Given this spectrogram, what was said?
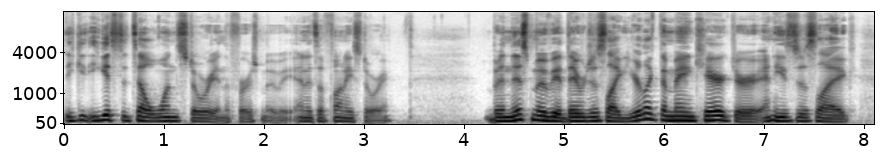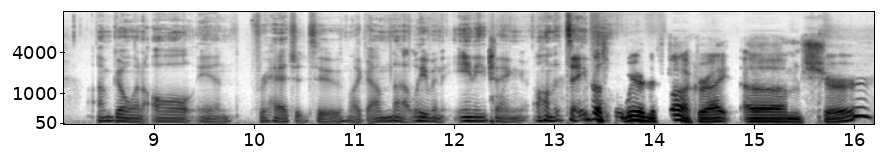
He he gets to tell one story in the first movie, and it's a funny story. But in this movie, they were just like, you're like the main character, and he's just like, I'm going all in for Hatchet 2. Like I'm not leaving anything on the table. That's weird as fuck, right? Um, sure.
